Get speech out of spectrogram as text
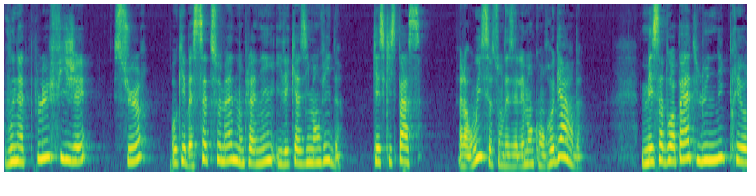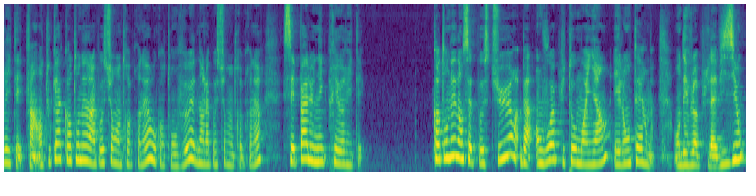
vous n'êtes plus figé sur OK, bah cette semaine mon planning, il est quasiment vide. Qu'est-ce qui se passe? Alors oui, ce sont des éléments qu'on regarde, mais ça ne doit pas être l'unique priorité. Enfin, en tout cas, quand on est dans la posture d'entrepreneur ou quand on veut être dans la posture d'entrepreneur, c'est pas l'unique priorité. Quand on est dans cette posture, ben, on voit plutôt moyen et long terme. On développe la vision,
